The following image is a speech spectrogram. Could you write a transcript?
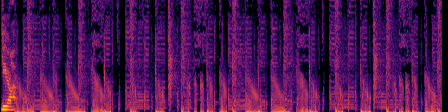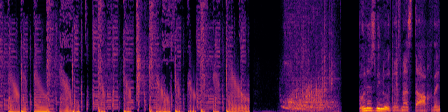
Yeah. Unos minutos más tarde.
